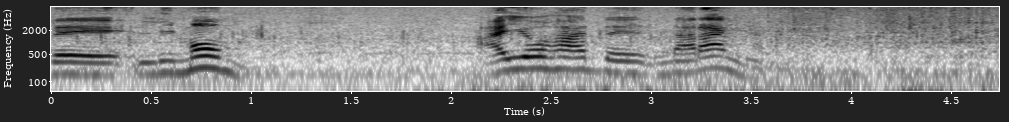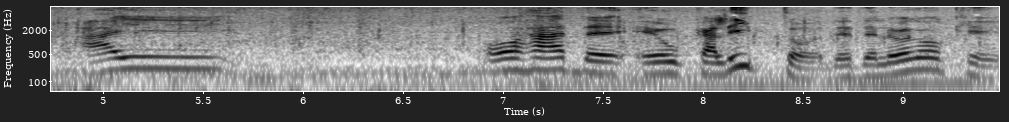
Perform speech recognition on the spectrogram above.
de limón, hay hojas de naranja, hay hojas de eucalipto, desde luego que eh,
